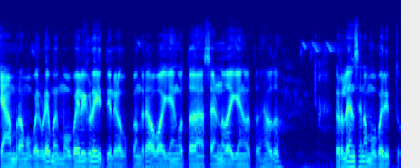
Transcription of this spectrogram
ಕ್ಯಾಮ್ರಾ ಮೊಬೈಲ್ಗಳೇ ಮೊಬೈಲ್ಗಳೇ ಇದ್ದಿಲ್ಲ ಹೇಳ್ಬೇಕು ಅಂದರೆ, ಅವಾಗ ಏನು ಗೊತ್ತಾ, ಸಣ್ಣದಾಗಿ ಏನು ಗೊತ್ತಾ ಯಾವುದು ರಿಲಯನ್ಸಿನ ಮೊಬೈಲ್ ಇತ್ತು.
